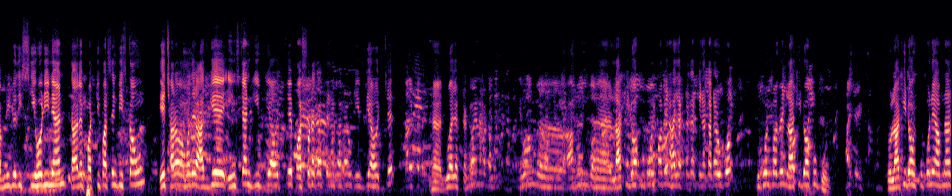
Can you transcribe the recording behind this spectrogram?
আপনি যদি সিহরি নেন, তাহলে ফর্টি পার্সেন্ট ডিসকাউন্ট এছাড়াও আমাদের আজকে ইনস্ট্যান্ট গিফট দেওয়া হচ্ছে, পাঁচশো টাকার কেনাকাটাও গিফট দেওয়া হচ্ছে। হ্যাঁ দু হাজার টাকা। এবং আপনি লাকি ডক কুপন পাবেন হাজার টাকার কেনাকাটার উপর। কুপন পাবেন লাকি ডক কুপন তো লাকি ডগ কুপনে আপনার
